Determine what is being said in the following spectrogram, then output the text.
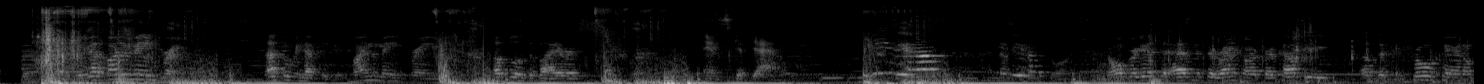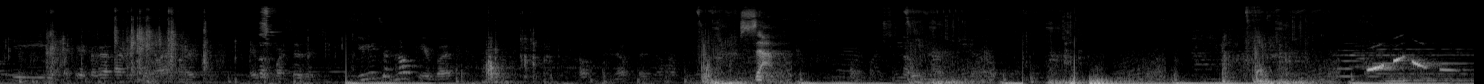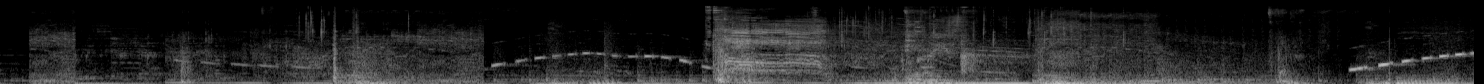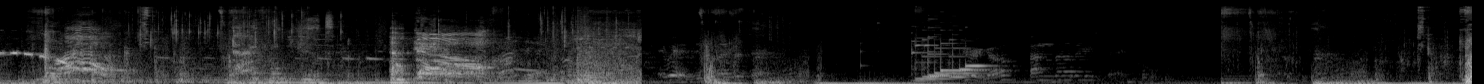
We gotta find the mainframe. That's what we have to do. Find the mainframe, upload the virus, and skedaddle. Easy enough. Easy enough. Don't forget to ask Mr. Reinhardt for a copy of the control panel key. Okay, so I gotta find Mr. Reinhardt. Hey, look, my scissors. You need some help here, bud. Oh, nope, there's no help. Here.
